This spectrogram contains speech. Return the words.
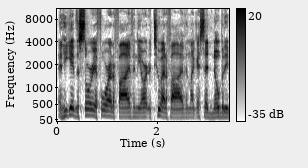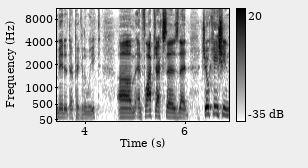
and he gave the story a four out of five and the art a two out of five. And like I said, nobody made it their pick of the week. Um, and Flapjack says that Joe Casey,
